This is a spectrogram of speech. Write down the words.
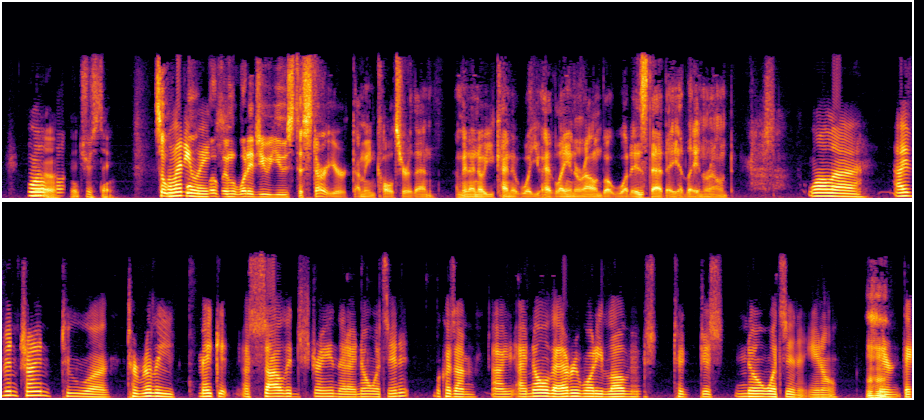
well, oh, interesting. So, well, anyway, what, what, did you use to start your, I mean, culture then? I mean, I know you kind of what you had laying around, but what is that that you had laying around? Well, uh, I've been trying to uh, to really make it a solid strain that I know what's in it because I'm I I know that everybody loves to just know what's in it. You know, mm-hmm. They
